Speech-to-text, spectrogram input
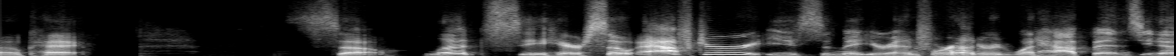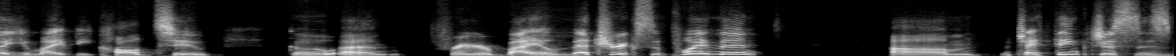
Okay, so let's see here. So after you submit your N400, what happens? You know, you might be called to go um, for your biometrics appointment, um, which I think just is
